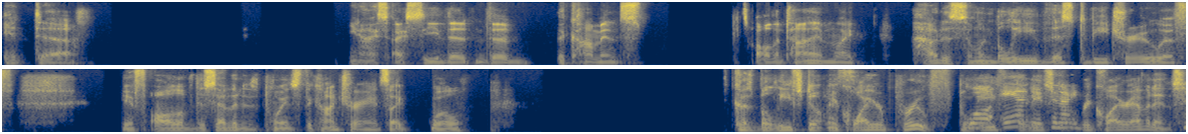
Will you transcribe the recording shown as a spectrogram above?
it uh you know I see the the the comments all the time like how does someone believe this to be true if if all of this evidence points to the contrary it's like well because beliefs don't Because- require proof. Well, Belief, and beliefs it's an don't require evidence.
